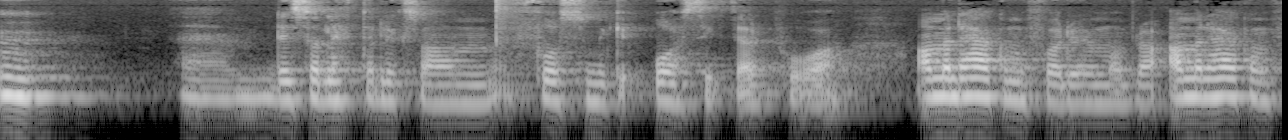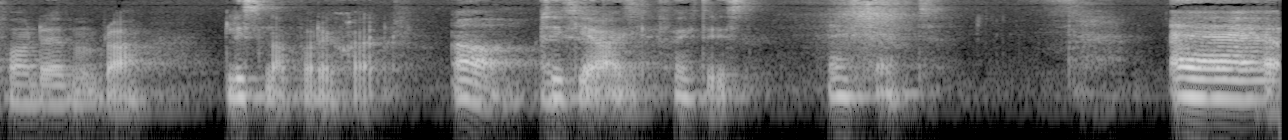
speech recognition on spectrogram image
Mm. Eh, det är så lätt att liksom få så mycket åsikter på ja men det här kommer få dig att må bra, ja men det här kommer få dig att må bra. Lyssna på dig själv, Ja, tycker exakt. jag faktiskt. Exakt. Eh,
